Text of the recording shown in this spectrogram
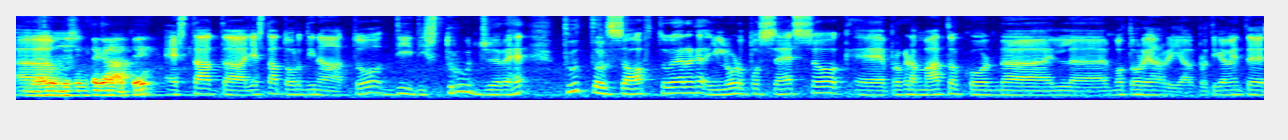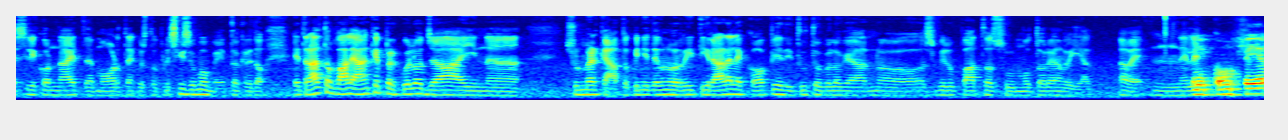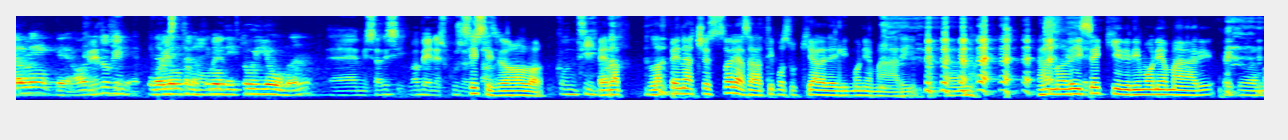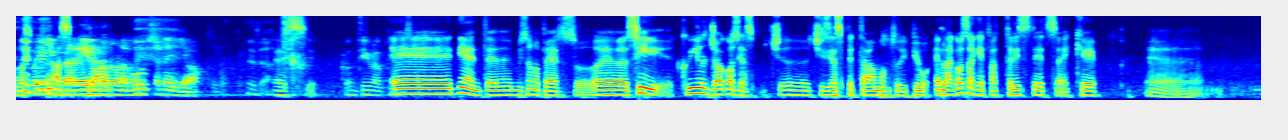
Um, disintegrati? È stata, gli è stato ordinato di distruggere tutto il software in loro possesso eh, programmato con uh, il, motore Unreal. Praticamente Silicon Knight è morta in questo preciso momento, credo. E tra l'altro vale anche per quello già in, uh, sul mercato, quindi devono ritirare le copie di tutto quello che hanno sviluppato sul motore Unreal. Vabbè, mm, nelle... Mi confermi che oggi Credo che è finalmente la momento... fine di Two Human? Eh, mi sa di sì. Va bene, scusa. Sì, sì, sono loro. Continua. E la, la pena accessoria sarà tipo succhiare dei limoni amari. hanno dei secchi di limoni amari e Poi gli premano la buccia negli occhi. Esatto. Eh sì. Continua. E niente, mi sono perso. Eh, sì, qui il gioco si as- ci, ci si aspettava molto di più. E la cosa che fa tristezza è che eh,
